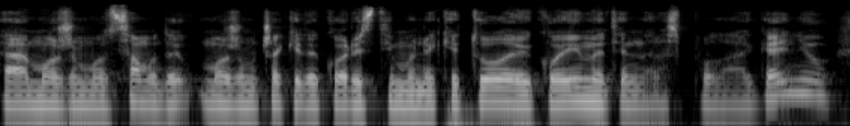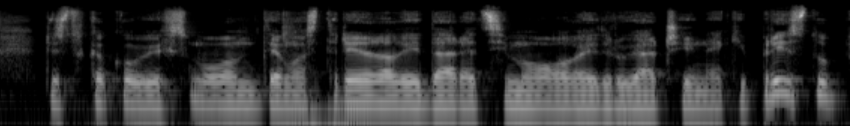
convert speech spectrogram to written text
a, možemo samo da, možemo čak i da koristimo neke toolove koje imate na raspolaganju, čisto kako bih smo vam demonstrirali da recimo ovaj drugačiji neki pristup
